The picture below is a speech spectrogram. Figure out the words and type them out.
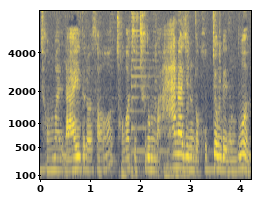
정말 나이 들어서 저같이 주름 많아지는 거 걱정되는 분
